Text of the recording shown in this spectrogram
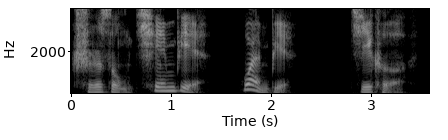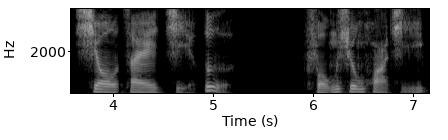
持诵千遍万遍，即可。消灾解厄，逢凶化吉。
